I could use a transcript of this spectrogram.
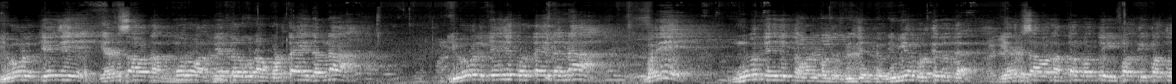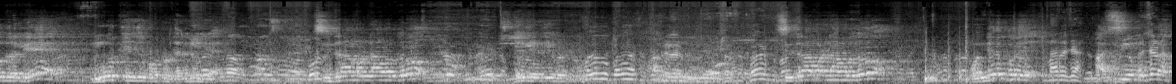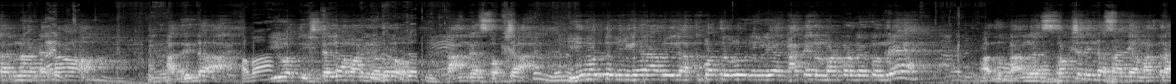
ಏಳು ಕೆಜಿ ಎರಡ್ ಸಾವಿರದ ಹದಿಮೂರು ಹದಿನೆಂಟರವರೆಗೂ ನಾವು ಕೊಡ್ತಾ ಇದ್ದನ್ನ ಏಳು ಕೆಜಿ ಕೊಡ್ತಾ ಇದ್ದನ್ನ ಬರೀ ಮೂರು ಕೆಜಿ ತಗೊಂಡು ಬಂದ್ರು ಬಿಜೆಪಿ ನಿಮಗೆ ಗೊತ್ತಿರುತ್ತೆ ಎರಡ್ ಸಾವಿರದ ಹತ್ತೊಂಬತ್ತು ಇಪ್ಪತ್ತು ಇಪ್ಪತ್ತೊಂದರಲ್ಲಿ ಮೂರು ಕೆಜಿ ಕೊಟ್ಟರು ಜನಗಳಿಗೆ ಸಿದ್ದರಾಮಣ್ಣ ಅವ್ರದ್ದು? ಸಿದ್ದರಾಮಣ್ಣ ಅವ್ರದ್ದು ಒಂದೇ ಗುರಿ ಹಸಿವು ಕರ್ನಾಟಕ. ಅದರಿಂದ ಇವತ್ತು ಇಷ್ಟೆಲ್ಲ ಮಾಡಿರೋದು ಕಾಂಗ್ರೆಸ್ ಪಕ್ಷ. ಇವತ್ತು ನಿಮ್ಗೆ ಏನಾದ್ರು ಇಲ್ಲಿ ಹಕ್ಕುಪತ್ರಗಳು ನಿಮ್ಗೆ ಖಾತೆಗಳು ಮಾಡ್ಕೊಡ್ಬೇಕು ಅಂದ್ರೆ ಅದು ಕಾಂಗ್ರೆಸ್ ಪಕ್ಷದಿಂದ ಸಾಧ್ಯ ಮಾತ್ರ.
